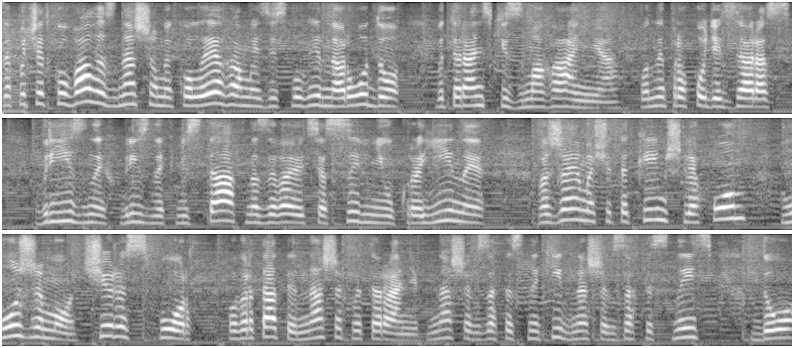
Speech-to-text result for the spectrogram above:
Започаткували з нашими колегами зі Слуги народу ветеранські змагання. Вони проходять зараз в різних в різних містах, називаються Сильні України. Вважаємо, що таким шляхом можемо через спорт повертати наших ветеранів, наших захисників, наших захисниць до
